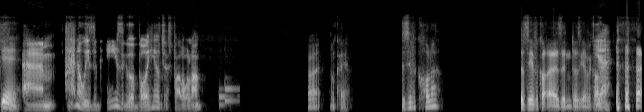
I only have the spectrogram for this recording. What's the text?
Yeah. Um, I know he's a he's a good boy. He'll just follow along. Right. Okay. Does he have a collar? Does he have a collar? As in, does he have a collar? Yeah.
